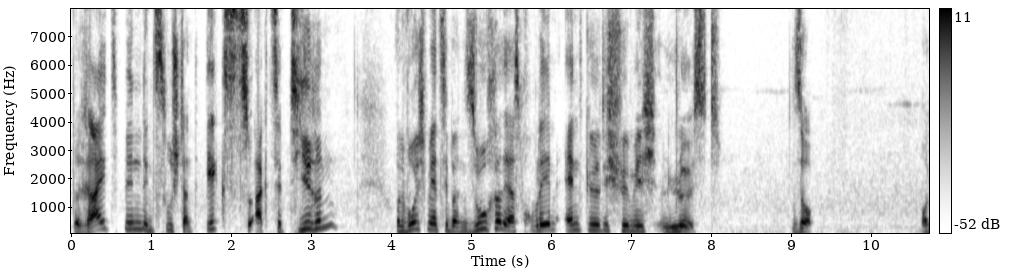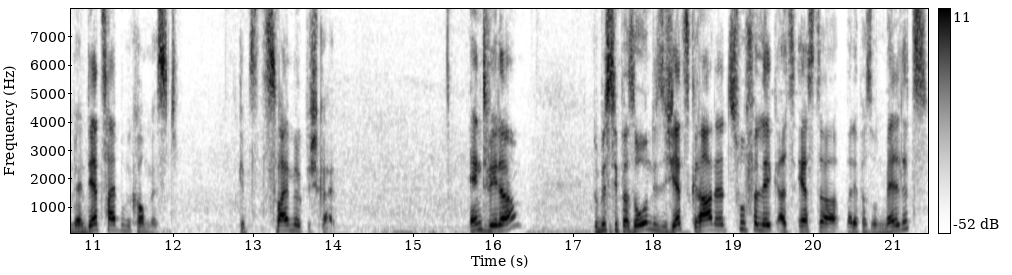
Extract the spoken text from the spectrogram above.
bereit bin, den Zustand X zu akzeptieren und wo ich mir jetzt jemanden suche, der das Problem endgültig für mich löst. So. Und wenn der Zeitpunkt gekommen ist, gibt es zwei Möglichkeiten. Entweder du bist die Person, die sich jetzt gerade zufällig als erster bei der Person meldet,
